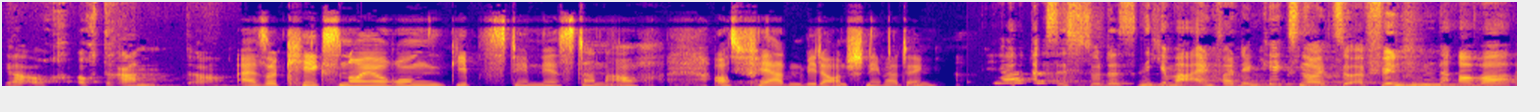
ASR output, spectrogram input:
ja auch, auch dran. Da. Also Keksneuerungen gibt's demnächst dann auch aus Pferden wieder und Schneeberding. Ja, das ist so. Das ist nicht immer einfach, den Keks neu zu erfinden, aber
